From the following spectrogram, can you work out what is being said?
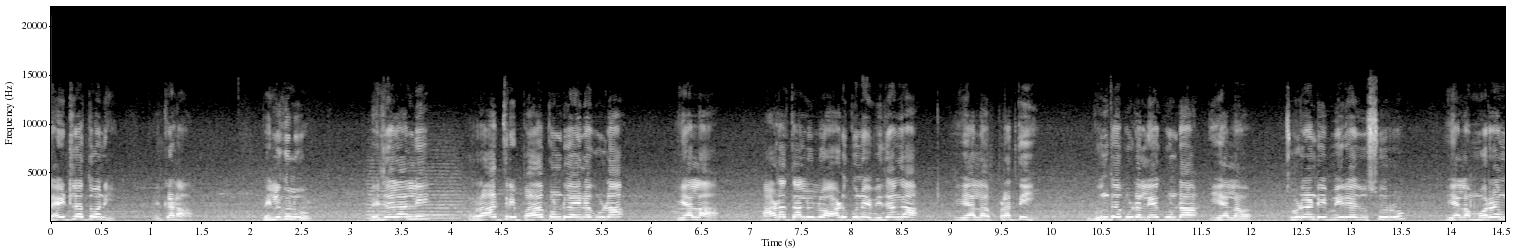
లైట్లతోని ఇక్కడ వెలుగులు వెజలల్లి రాత్రి పదకొండు అయినా కూడా ఇవాళ ఆడతల్లులు ఆడుకునే విధంగా ఇవాళ ప్రతి గుంత కూడా లేకుండా ఇవాళ చూడండి మీరే చూస్తుర్రు. ఇవాళ మొరం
